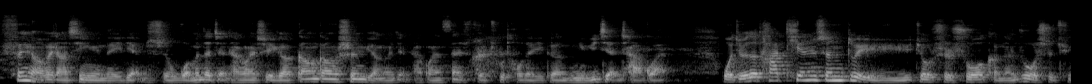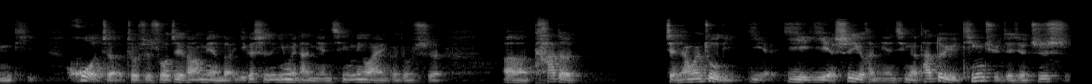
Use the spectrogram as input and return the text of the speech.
非常非常幸运的一点就是，我们的检察官是一个刚刚升员额检察官，三十岁出头的一个女检察官。我觉得她天生对于就是说可能弱势群体，或者就是说这方面的，一个是因为她年轻，另外一个就是，呃，她的检察官助理也也也是一个很年轻的，他对于听取这些知识，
